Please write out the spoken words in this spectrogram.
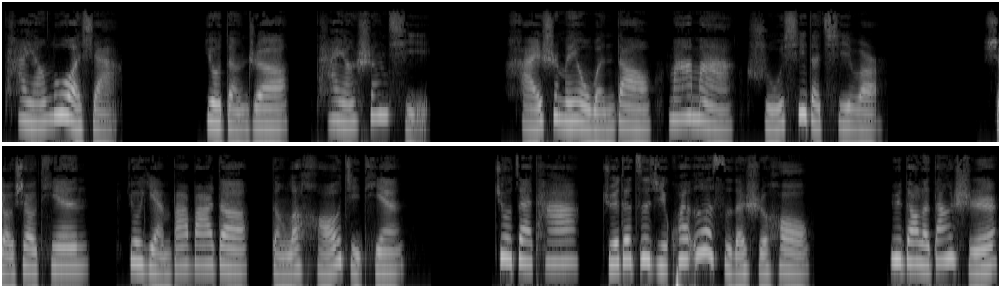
太阳落下，又等着太阳升起。还是没有闻到妈妈熟悉的气味儿。小啸天又眼巴巴的等了好几天，就在他觉得自己快饿死的时候，遇到了当时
